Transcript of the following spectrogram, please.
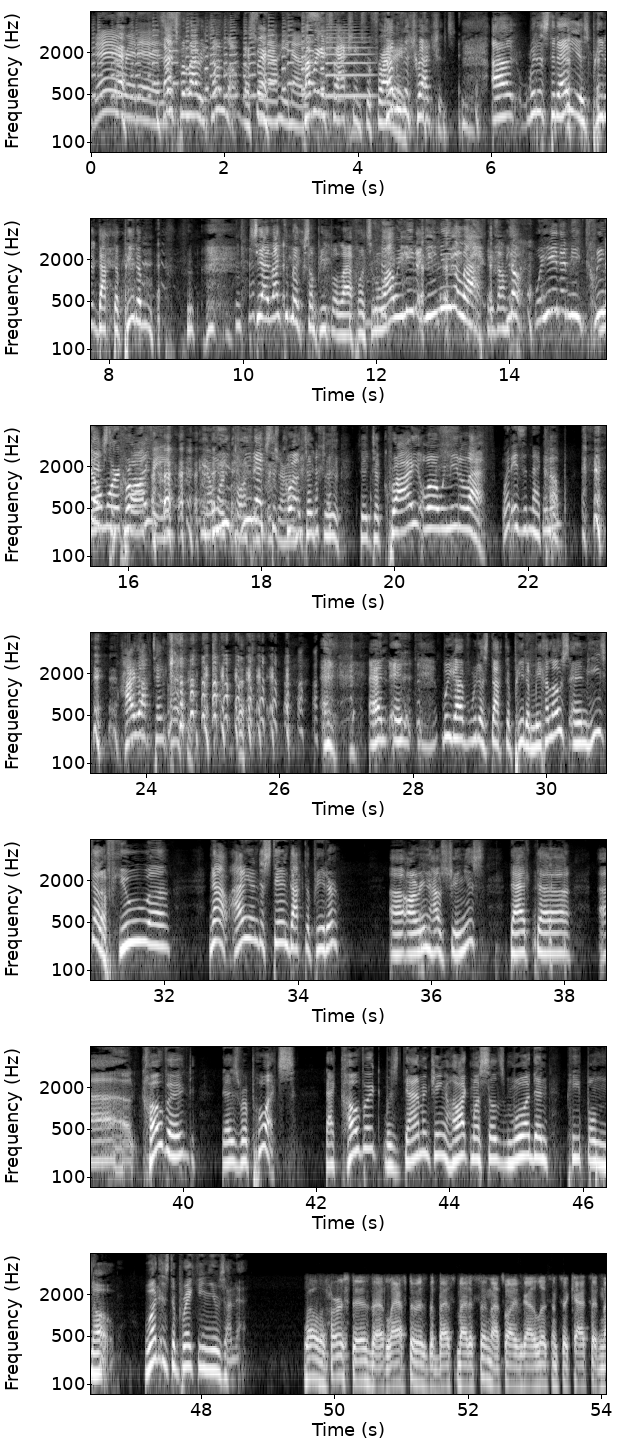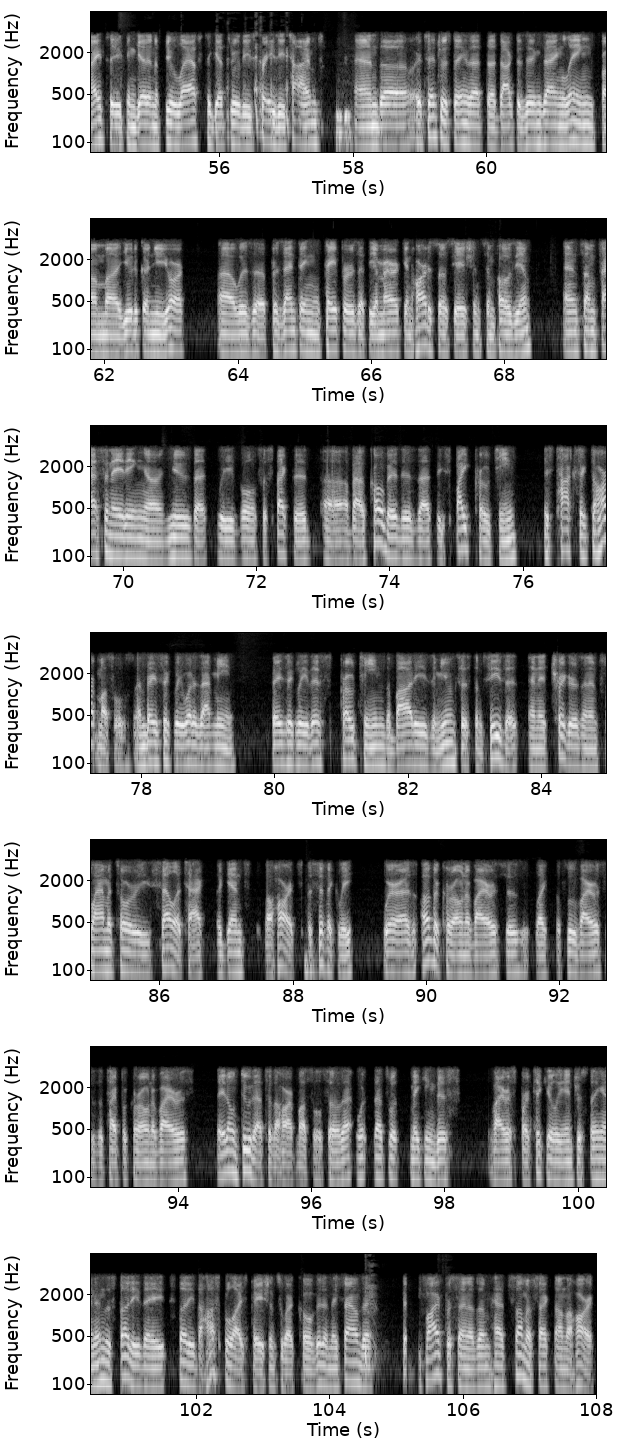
There it is. That's for Larry Kudlow. That's so right. now he knows. Covering attractions for Friday. Coming attractions. Uh, with us today is Peter, Dr. Peter. See, I like to make some people laugh once in a while. We need a, you need a laugh. He's on- you know, we either need Kleenex no more to cry. coffee. No We more need coffee Kleenex for to, cry, to, to, to, to cry, or we need a laugh. What is in that You know? cup? High octane coffee. and, and and we got with us Dr. Peter Michalos, and he's got a few. Uh, now I understand, Dr. Peter, uh, our in-house genius, that uh, uh, COVID. There's reports that COVID was damaging heart muscles more than people know. What is the breaking news on that? Well, the first is that laughter is the best medicine. That's why you've got to listen to Cats at Night so you can get in a few laughs to get through these crazy times. And uh, it's interesting that uh, Dr. Zing Zhang Ling from uh, Utica, New York, uh, was uh, presenting papers at the American Heart Association symposium. And some fascinating uh, news that we've all suspected uh, about COVID is that the spike protein is toxic to heart muscles. And basically, what does that mean? Basically, this protein, the body's immune system sees it and it triggers an inflammatory cell attack against the heart specifically. Whereas other coronaviruses, like the flu virus, is a type of coronavirus, they don't do that to the heart muscle. So that that's what's making this virus particularly interesting. And in the study, they studied the hospitalized patients who had COVID, and they found that 55% of them had some effect on the heart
